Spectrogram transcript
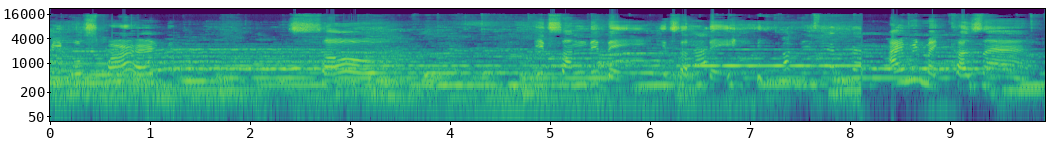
People's Park. So, it's Sunday day. It's Sunday. I'm with my cousin.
